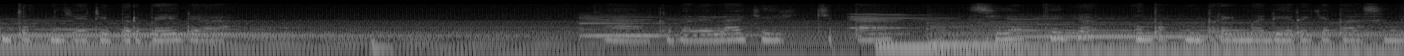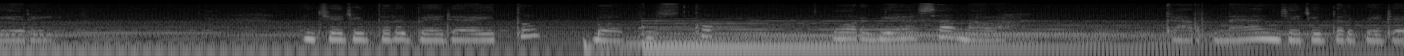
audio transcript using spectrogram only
untuk menjadi berbeda. Nah kembali lagi kita siap tidak untuk menerima diri kita sendiri? Menjadi berbeda itu bagus kok luar biasa malah. Karena menjadi berbeda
